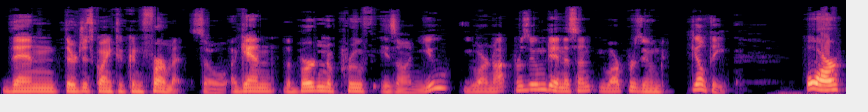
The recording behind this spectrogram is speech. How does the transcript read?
then they're just going to confirm it. So again, the burden of proof is on you. You are not presumed innocent. You are presumed guilty. Or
